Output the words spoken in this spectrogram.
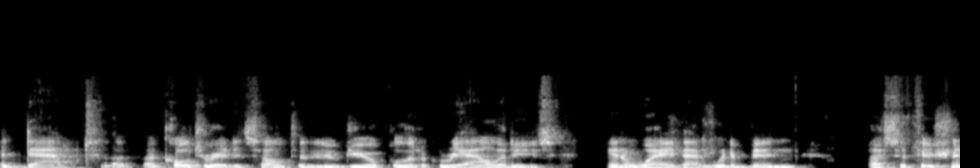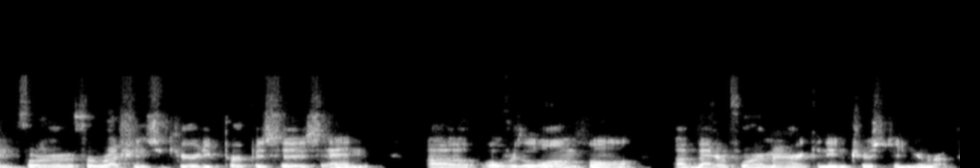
adapt, uh, acculturate itself to the new geopolitical realities in a way that would have been uh, sufficient for, for Russian security purposes and over the long haul, better for American interest in Europe.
